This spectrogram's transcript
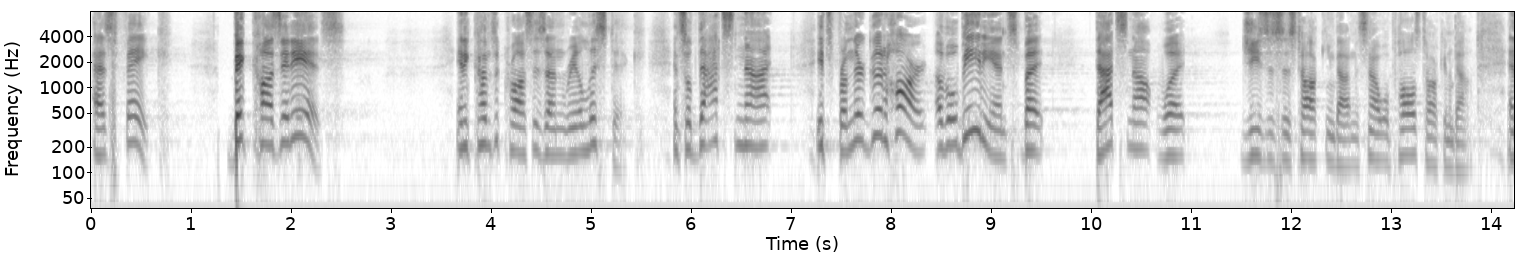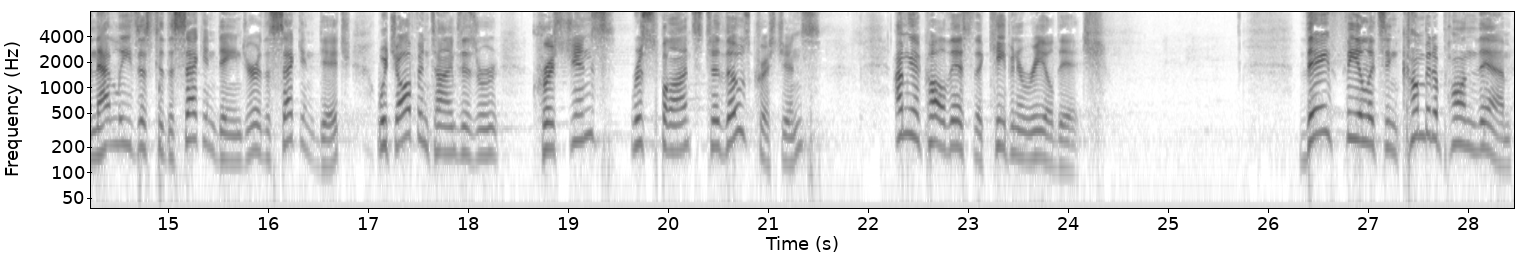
as fake because it is. And it comes across as unrealistic. And so that's not, it's from their good heart of obedience, but that's not what Jesus is talking about, and it's not what Paul's talking about. And that leads us to the second danger, the second ditch, which oftentimes is a Christians' response to those Christians. I'm going to call this the keeping it real ditch. They feel it's incumbent upon them,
